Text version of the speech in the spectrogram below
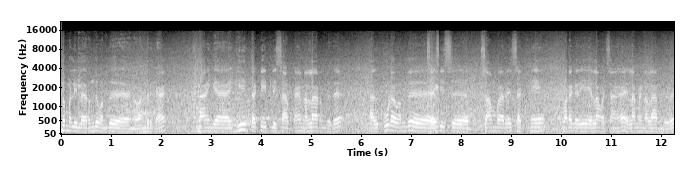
பூந்தமல்லியில இருந்து வந்து இங்கே வந்திருக்கேன். நான் இங்கே கீ தட்டி இட்லி சாப்பிட்டேன். நல்லா இருந்தது. அது கூட வந்து சைடிஷ் சாம்பார் சட்னி வடகறி எல்லாம் வச்சாங்க. எல்லாமே நல்லா இருந்தது.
